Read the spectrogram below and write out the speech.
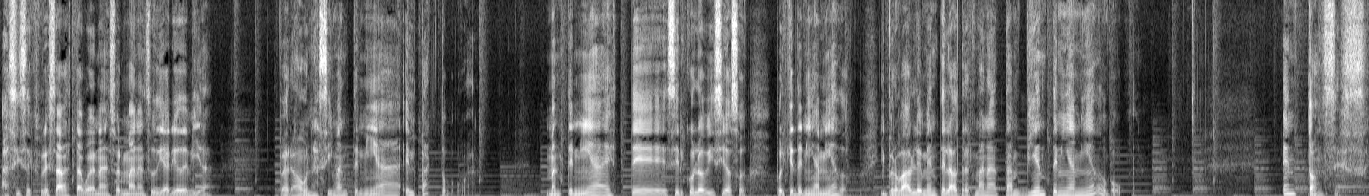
Así se expresaba esta buena de su hermana en su diario de vida. Pero aún así mantenía el pacto, mantenía este círculo vicioso porque tenía miedo. Y probablemente la otra hermana también tenía miedo. Entonces,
